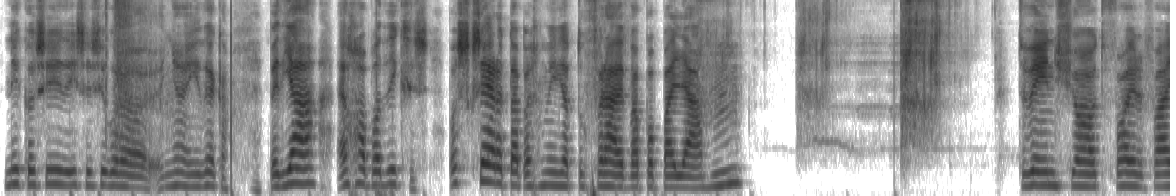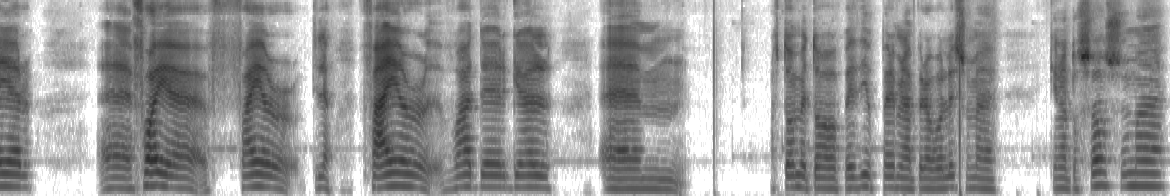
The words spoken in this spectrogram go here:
Νίκος, εσύ είσαι σίγουρα 9 ή 10. Παιδιά, έχω αποδείξεις. Πώς ξέρω τα παιχνίδια του Fry από παλιά, μ; Twin Shot, Fire Fire, ε, Fire, Fire, τι λέω, Fire, Water Girl, εμ, αυτό με το παιδί που πρέπει να πυροβολήσουμε και να το σώσουμε,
